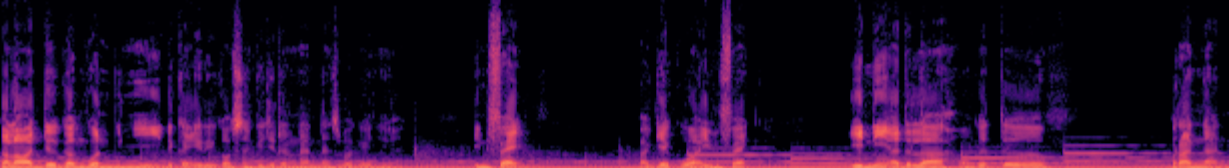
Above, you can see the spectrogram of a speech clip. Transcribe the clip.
Kalau ada gangguan bunyi dekat area kawasan kejiranan dan sebagainya in fact bagi aku lah in fact ini adalah orang kata peranan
